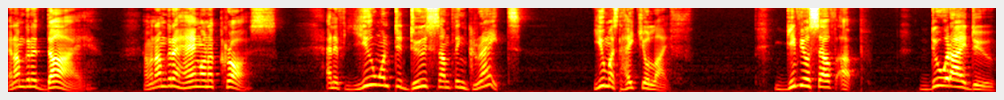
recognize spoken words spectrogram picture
and I'm going to die. And I'm going to hang on a cross. And if you want to do something great, you must hate your life. Give yourself up. Do what I do.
